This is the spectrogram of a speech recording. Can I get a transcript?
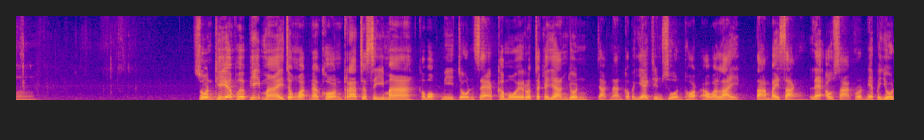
ม ส่วนที่อำเภอพิมายจังหวัดนครราชสีมา เขาบอกมีโจรแสบขโมยรถจักรยานยนต์ จากนั้นก็ไปแยกชิ้นส่วนถอดเอาอะไหล่ตามใบสั่ง และเอาซากรถเนี่ยไปโยน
